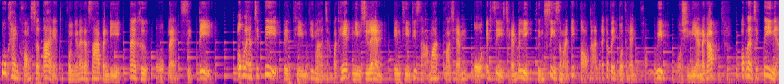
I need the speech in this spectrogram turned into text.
คู่แข่งของเสือใต้เนี่ยทุกคนก็น่าจะทราบกันดี นั่นคือโอ๊กแลนด์ซิตี้ โอ๊กแลนด์ซิตี้เป็นทีมที่มาจากประเทศนิวซีแลนด์ เป็นทีมที่สามารถคว้าแชมป์ OFC แชมเปี้ยนลีกถึง 4 สมัยติดต่อกัน และก็เป็นตัวแทนของทวีปโอชิเนียนะครับโอ๊กแลนด์ซิตี้เนี่ย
